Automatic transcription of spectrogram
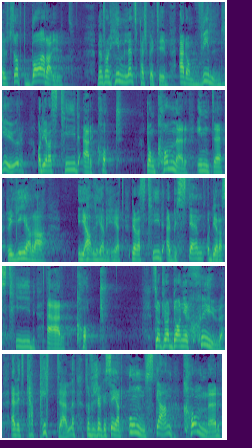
ostoppbara ut. Men från himlens perspektiv är de vilddjur och deras tid är kort. De kommer inte regera i all evighet. Deras tid är bestämd och deras tid är kort. Så jag tror att Daniel 7 är ett kapitel som försöker säga att ondskan kommer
